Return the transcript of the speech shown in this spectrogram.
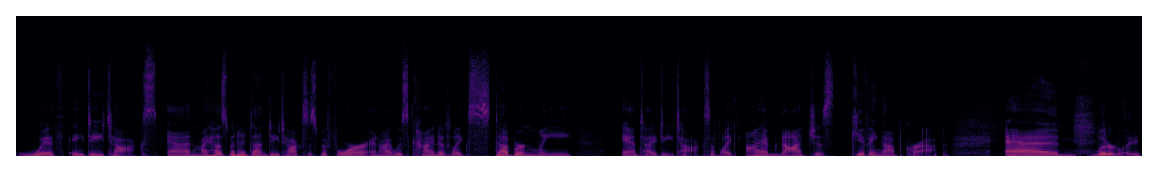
with a detox. And my husband had done detoxes before, and I was kind of like stubbornly anti detox of like, I am not just giving up crap. And literally.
